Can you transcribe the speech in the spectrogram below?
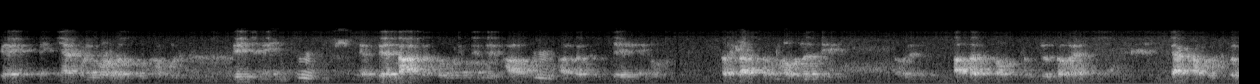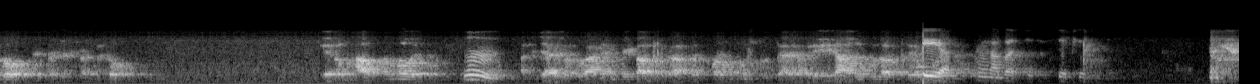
કે અહીંયા કોઈ પણ વસ્તુ કબૂલ છે જ નહીં હમ. કેમ કે ના ભાવ હમ. છે એનો સત્તા સંભવ નથી હવે આદતનો જો તમે ત્યાં કબૂલ કરો કે એનો ભાવ સંભવ અને જયારે ભગવાન એમ કહેતા હોય પણ હું છું ત્યારે હવે એના અનુકૂળ અર્થ લેવો એ પડે. અર્થ. હા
